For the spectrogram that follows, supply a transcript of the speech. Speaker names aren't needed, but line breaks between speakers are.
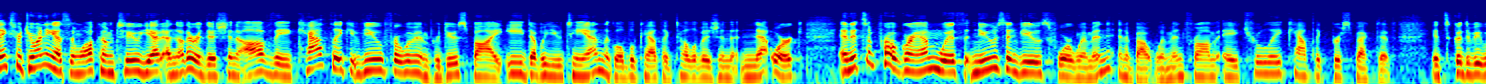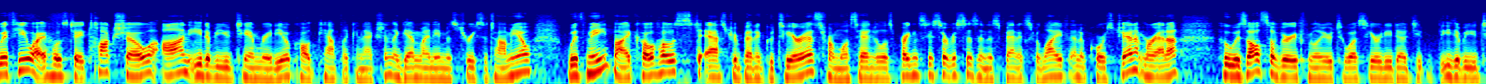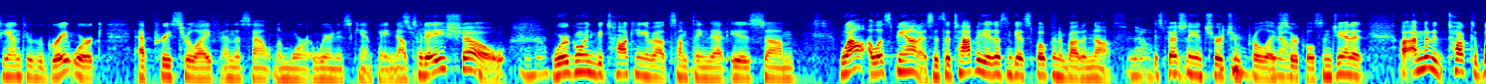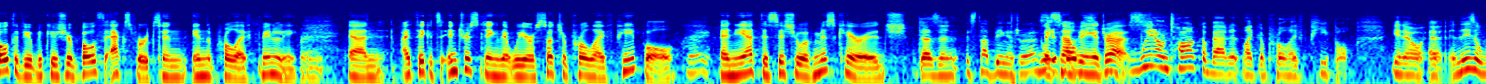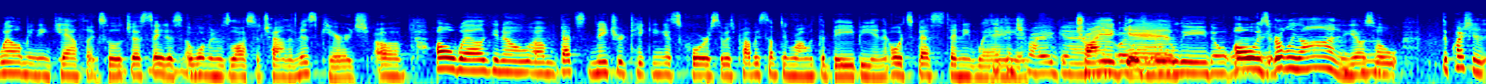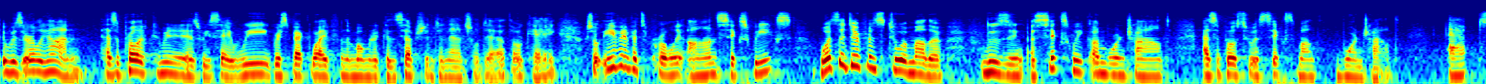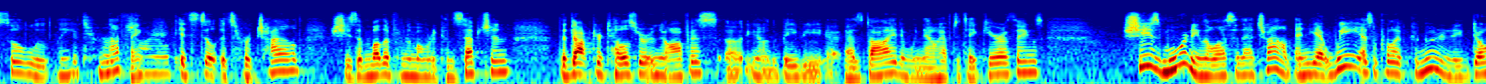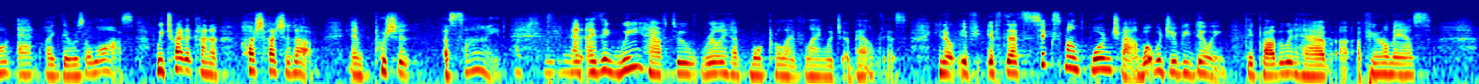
Thanks for joining us and welcome to yet another edition of the Catholic View for Women produced by EWTN, the Global Catholic Television Network. And it's a program with news and views for women and about women from a truly Catholic perspective. It's good to be with you. I host a talk show on EWTN radio called Catholic Connection. Again, my name is Teresa Tomeo. With me, my co-host Astrid Bennett Gutierrez from Los Angeles Pregnancy Services and Hispanics for Life, and of course Janet Morana, who is also very familiar to us here at EWTN through her great work at Priests for Life and the Silent No More Awareness Campaign. Now, today's show, mm -hmm. we're going to be talking about something that is. Um, well, uh, let's be honest, it's a topic that doesn't get spoken about enough,
no,
especially in church and pro-life no. circles. And Janet, I'm going to talk to both of you because you're both experts in, in the pro-life community.
Right.
And I think it's interesting that we are such a pro-life people,
right.
and yet this issue of miscarriage
doesn't.
It's not being addressed.
It's not being addressed.
We don't talk about it like a pro-life people, you know. And these are well-meaning Catholics who will just say to a woman who's lost a child in miscarriage, uh, "Oh well, you know, um, that's nature taking its course. There was probably something wrong with the baby, and oh, it's best anyway.
You can try again.
Try again. Oh, it
was early. Don't worry.
Oh, it was early on. Mm -hmm. You know, so mm-hmm the question, is, it was early on. As a pro-life community, as we say, we respect life from the moment of conception to natural death, okay. So even if it's early on, six weeks, what's the difference to a mother losing a six-week unborn child as opposed to a six-month born child? Absolutely
it's
nothing.
Child.
It's still, it's her child. She's a mother from the moment of conception. The doctor tells her in the office, uh, you know, the baby has died and we now have to take care of things she's mourning the loss of that child. And yet we as a pro-life community don't act like there was a loss. We try to kind of hush hush it up and push it aside.
Absolutely.
And I think we have to really have more pro-life language about this. You know, if, if that six-month born child, what would you be doing? They probably would have a, a funeral mass,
